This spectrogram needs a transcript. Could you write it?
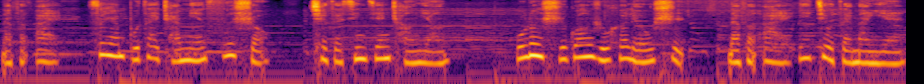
那份爱虽然不再缠绵厮守，却在心间徜徉。无论时光如何流逝，那份爱依旧在蔓延。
